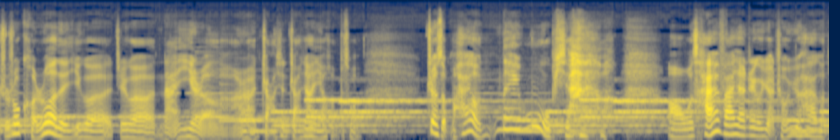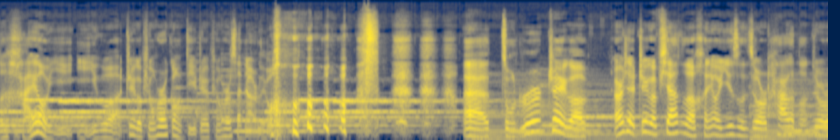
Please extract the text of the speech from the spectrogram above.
炙手可热的一个这个男艺人了，长相长相也很不错。这怎么还有内幕片呀？哦，我才发现这个远程遇害可能还有一一个，这个评分更低，这个评分三点六。哎，总之这个，而且这个片子很有意思，就是他可能就是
